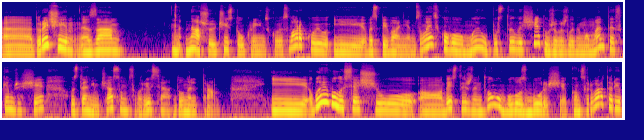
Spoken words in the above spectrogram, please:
Е, до речі, за Нашою чисто українською сваркою і виспіванням Зеленського ми упустили ще дуже важливі моменти, з ким же ще останнім часом сварився Дональд Трамп. І виявилося, що десь тиждень тому було зборище консерваторів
